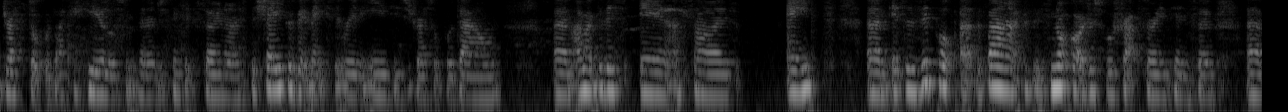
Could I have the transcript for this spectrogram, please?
dressed up with like a heel or something. I just think it's so nice. The shape of it makes it really easy to dress up or down. Um, I went for this in a size 8 um, it's a zip up at the back it's not got adjustable straps or anything so um,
